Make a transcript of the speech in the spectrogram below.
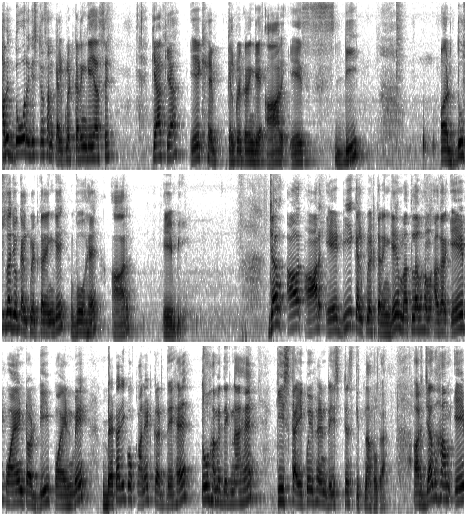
हमें दो रेजिस्टेंस हम कैलकुलेट करेंगे यहाँ से। क्या क्या? एक है कैलकुलेट करेंगे आर एस डी और दूसरा जो कैलकुलेट करेंगे वो है आर ए बी जब R R A D calculate करेंगे मतलब हम अगर ए पॉइंट और डी पॉइंट में बैटरी को कनेक्ट करते हैं तो हमें देखना है कि इसका इक्विवेलेंट रेजिस्टेंस कितना होगा। और जब हम ए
